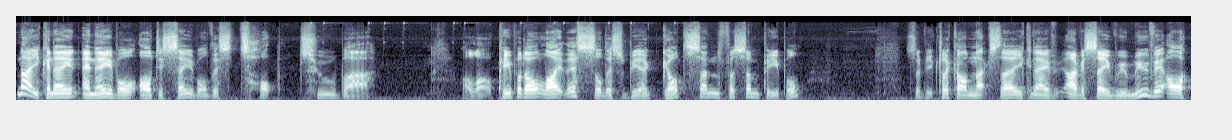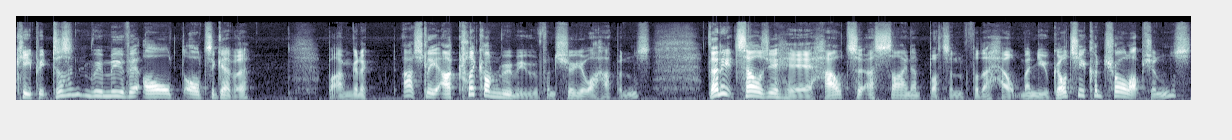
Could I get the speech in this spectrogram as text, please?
Now you can enable or disable this top toolbar. A lot of people don't like this, so this would be a godsend for some people. So if you click on next there, you can either say remove it or keep it. Doesn't remove it all altogether, but I'm going to Actually, I'll click on remove and show you what happens. Then it tells you here how to assign a button for the help menu. Go to your control options,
